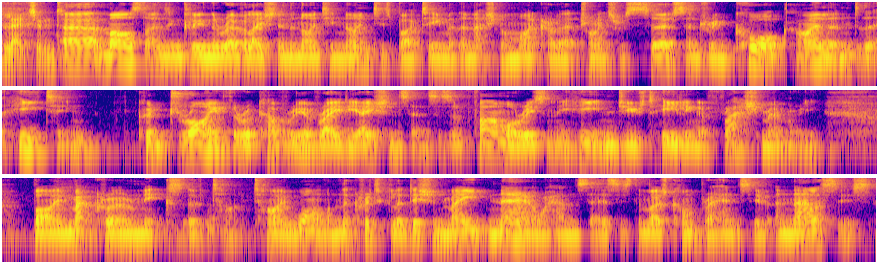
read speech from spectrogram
Legend. Uh, milestones including the revelation in the 1990s by a team at the National Microelectronics Research Centre in Cork, Ireland, that heating could drive the recovery of radiation sensors, and far more recently, heat induced healing of flash memory by Macronix of Ta- Taiwan. The critical addition made now, Han says, is the most comprehensive analysis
